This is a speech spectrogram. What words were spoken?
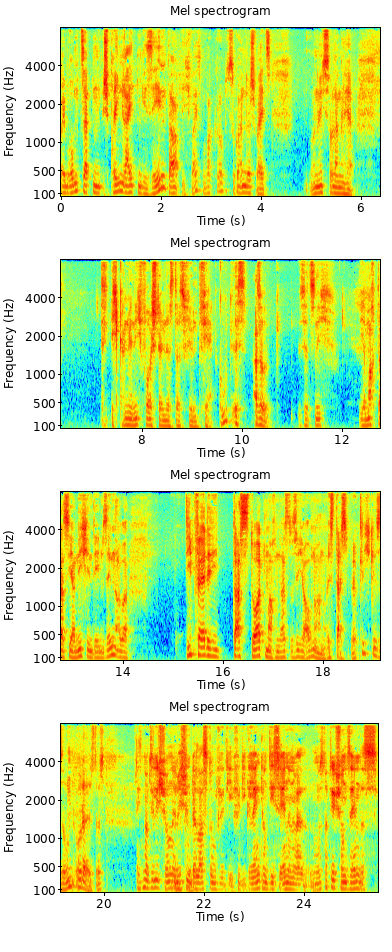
beim Rumzappen Springreiten gesehen. Da, ich weiß, war glaube ich sogar in der Schweiz. War nicht so lange her. Ich kann mir nicht vorstellen, dass das für ein Pferd gut ist. Also, ist jetzt nicht, ihr macht das ja nicht in dem Sinn, aber die Pferde, die das dort machen, da hast du sicher auch noch. Ist das wirklich gesund oder ist das? Das ist natürlich schon eine Nicht gut. Rückenbelastung für die, für die Gelenke und die Sehnen, weil man muss natürlich schon sehen, dass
